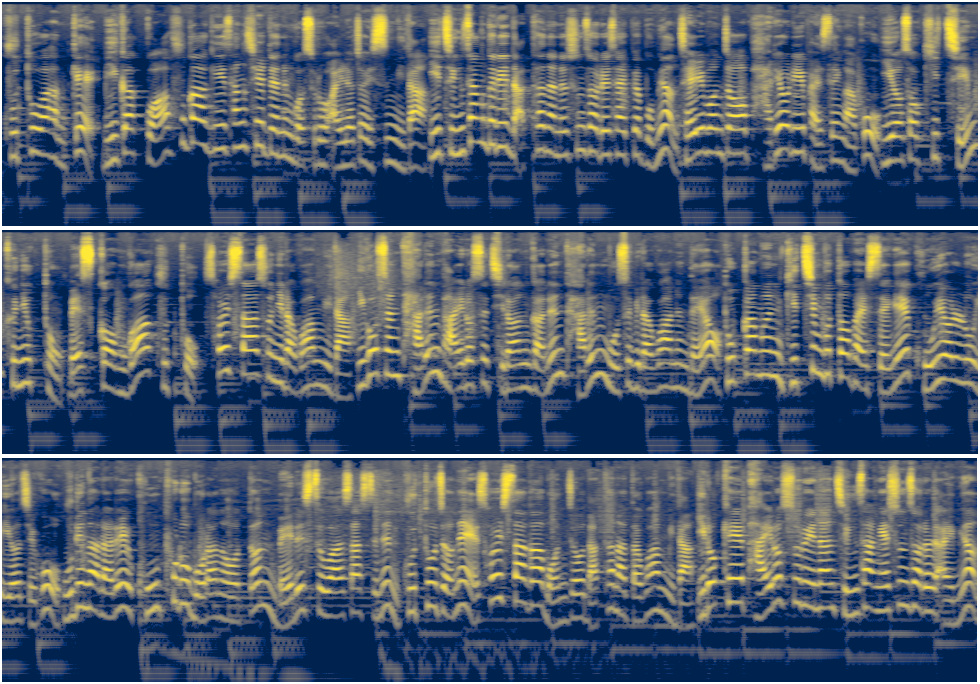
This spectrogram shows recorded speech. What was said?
구토와 함께 미각과 후각이 상실되는 것으로 알려져 있습니다. 이 증상들이 나타나는 순서를 살펴보면 제일 먼저 발열이 발생하고 이어서 기침, 근육통, 메스꺼움과 구토, 설사 순이라고 합니다. 이것은 다른 바이러스 질환과는 다른 모습이라고 하는데요. 독감은 기침부터 발생해 고열로 이어지고 우리나라를 공포로 몰아넣었던 메르스와 사스는 구토 전에 설사가 먼저 나타났다고 합니다. 이렇게 바이러스로 인한 증상의 순서를 알면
